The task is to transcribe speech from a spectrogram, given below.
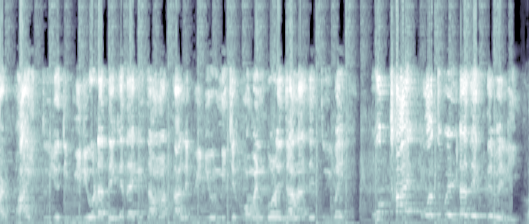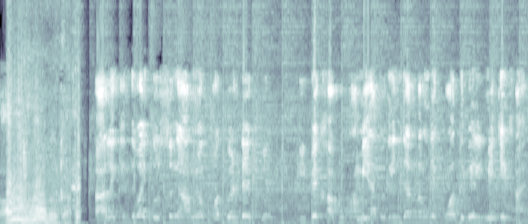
আর ভাই তুই যদি ভিডিওটা দেখে থাকিস আমার তাহলে ভিডিওর নিচে কমেন্ট করে জানা যে তুই ভাই কোথায় কদবেলটা দেখতে পেলি? তাহলে কিন্তু ভাই তোর সঙ্গে আমিও কদবেলটা একটু টিপে খাব। আমি এতদিন জানতাম যে কদবেল মেখে খায়।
